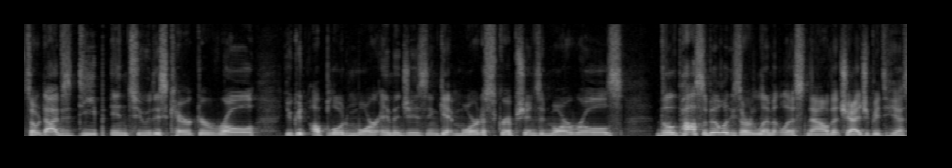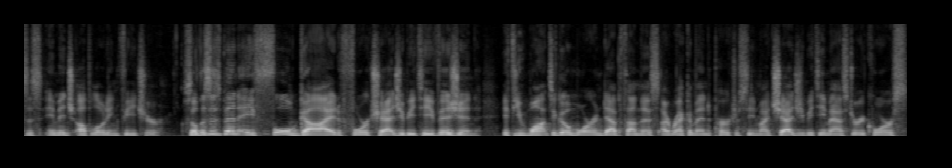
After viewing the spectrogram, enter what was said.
So it dives deep into this character role. You can upload more images and get more descriptions and more roles. The possibilities are limitless now that ChatGPT has this image uploading feature. So this has been a full guide for ChatGPT Vision. If you want to go more in depth on this, I recommend purchasing my ChatGPT Mastery course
